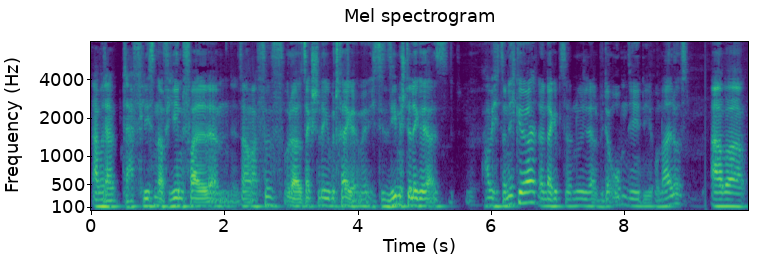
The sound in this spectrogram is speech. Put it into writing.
Aber da, da fließen auf jeden Fall, ähm, sagen wir mal, fünf- oder sechsstellige Beträge. Siebenstellige habe ich jetzt noch nicht gehört. Da gibt es dann nur die, wieder oben die, die Ronaldos. Aber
